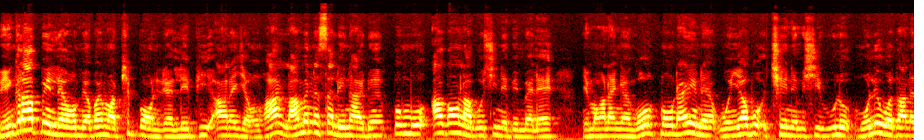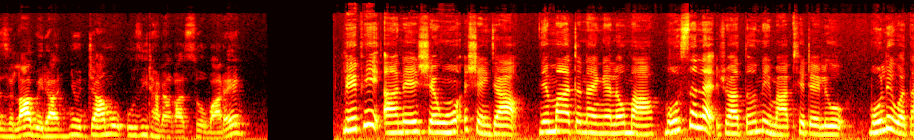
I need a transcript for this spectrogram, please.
ဘင်္ဂလားပင်လယ်အော်မြောက်ပိုင်းမှာဖြစ်ပေါ်နေတဲ့လေဖီအားနဲ့ရောင်ဟာလာမယ့်24နာရီအတွင်းပုံမအားကောင်းလာဖို့ရှိနေပေမဲ့လည်းမြန်မာနိုင်ငံကိုမှုန်တိုင်းတွေနဲ့ဝင်ရောက်ဖို့အခြေအနေမရှိဘူးလို့မိုးလေဝသနဲ့ဇလဗေဒညွှန်ကြားမှုဦးစီးဌာနကဆိုပါတယ်။လေဖိအားနဲ့ရဝန်းအရှိန်ကြောင့်မြန်မာတနိုင်ငံလုံးမှာမိုးဆက်လက်ရွာသွန်းနေမှာဖြစ်တယ်လို့မိုးလေဝသ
